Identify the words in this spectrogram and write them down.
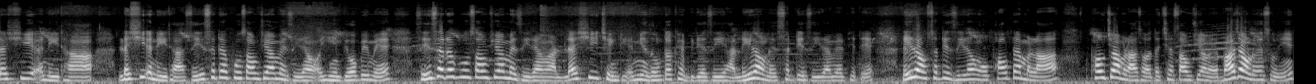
လက်ရှိအနေထားလက်ရှိအနေထားဈေးဆက်တက်ဖို့စောင့်ကြည့်ရမယ့်ဈေးတန်းကိုအရင်ပြောပေးမယ်ဈေးဆက်တက်ဖို့စောင့်ကြည့်ရမယ့်ဈေးတန်းကလက်ရှိအချိန်ထိအမြင့်ဆုံးတက်ခဲ့ပြီးတဲ့ဈေးဟာ4017ဈေးတန်းပဲဖြစ်တယ်4017 4017ဈေးတန်းကိုဖောက်တက်မလားဖောက်ကြမလားဆိုတော့တစ်ချက်စောင့်ကြည့်ရမယ်ဘာကြောင့်လဲဆိုရင်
